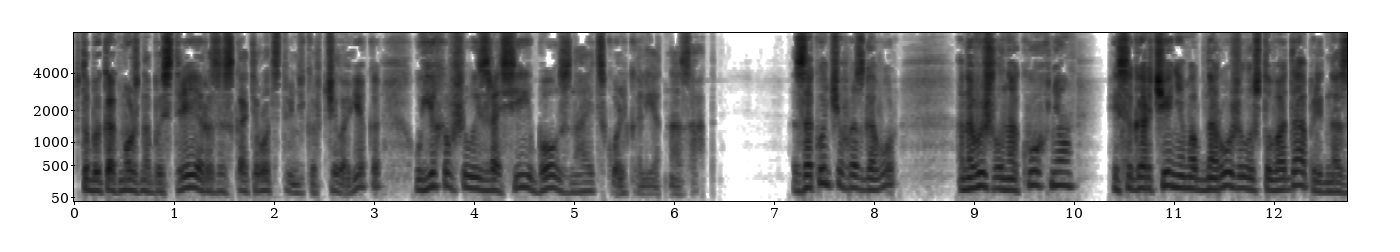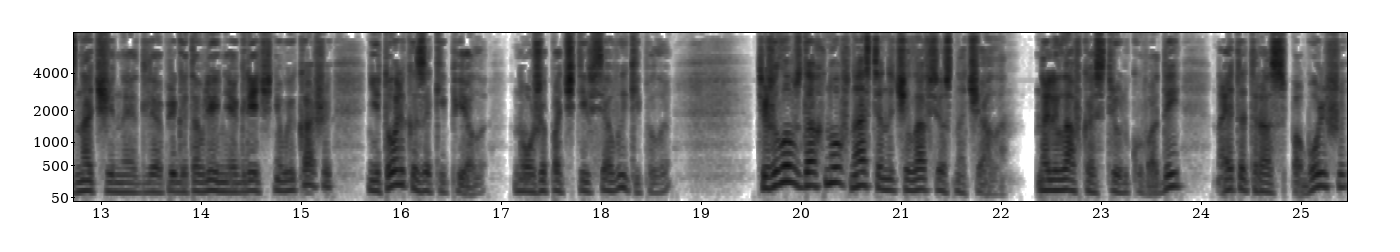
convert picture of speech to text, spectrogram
чтобы как можно быстрее разыскать родственников человека, уехавшего из России бог знает сколько лет назад. Закончив разговор, она вышла на кухню и с огорчением обнаружила, что вода, предназначенная для приготовления гречневой каши, не только закипела — но уже почти вся выкипела. Тяжело вздохнув, Настя начала все сначала. Налила в кастрюльку воды, на этот раз побольше,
